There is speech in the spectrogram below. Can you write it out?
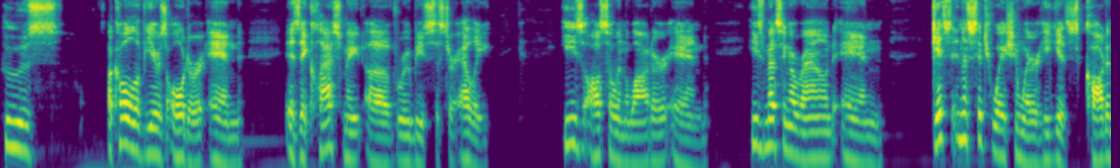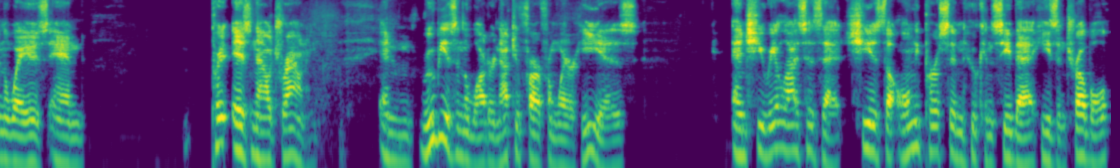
who's a couple of years older and is a classmate of Ruby's sister Ellie. He's also in the water and he's messing around and gets in a situation where he gets caught in the waves and is now drowning. And Ruby is in the water not too far from where he is. And she realizes that she is the only person who can see that he's in trouble.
